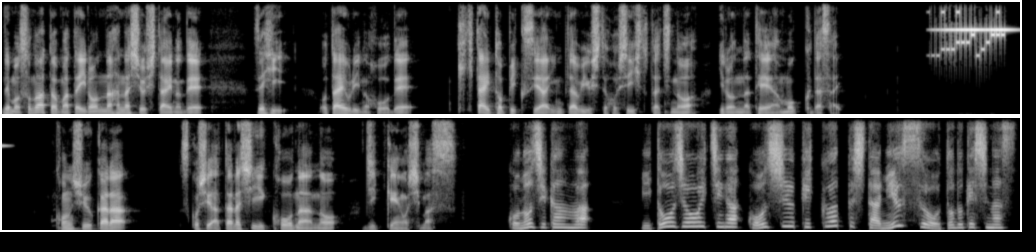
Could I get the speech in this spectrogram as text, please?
でもその後またいろんな話をしたいので、ぜひお便りの方で聞きたいトピックスやインタビューしてほしい人たちのいろんな提案もください。今週から少し新しいコーナーの実験をします。この時間は、伊藤浄一が今週ピックアップしたニュースをお届けします。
